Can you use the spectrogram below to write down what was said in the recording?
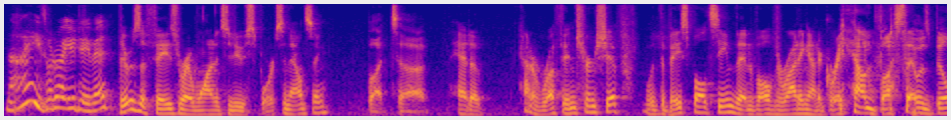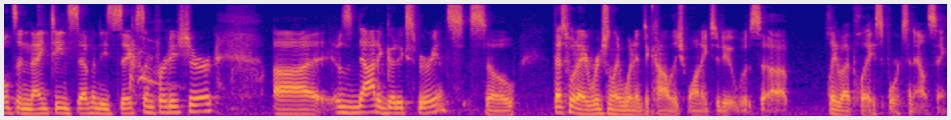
Nice. What about you, David? There was a phase where I wanted to do sports announcing, but uh, had a kind of rough internship with the baseball team that involved riding on a Greyhound bus that was built in 1976, I'm pretty sure. Uh, it was not a good experience. So that's what I originally went into college wanting to do was uh, play-by-play sports announcing,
